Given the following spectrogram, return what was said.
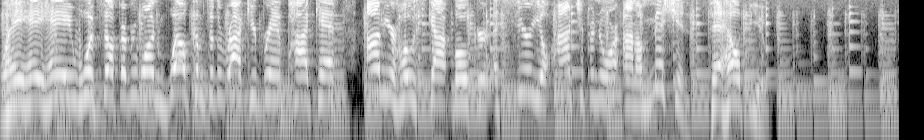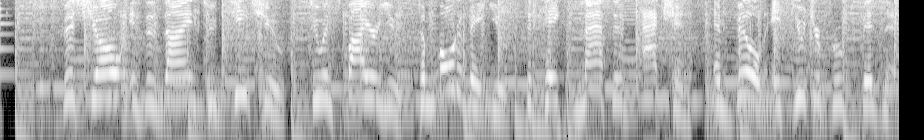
Well, hey, hey, hey, what's up, everyone? Welcome to the Rock Your Brand podcast. I'm your host, Scott Voelker, a serial entrepreneur on a mission to help you. This show is designed to teach you, to inspire you, to motivate you to take massive action and build a future proof business.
